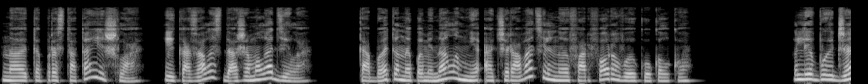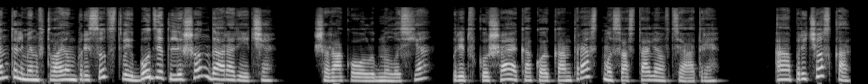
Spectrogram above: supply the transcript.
но эта простота и шла, и, казалось, даже молодила. Табета напоминала мне очаровательную фарфоровую куколку. «Любой джентльмен в твоем присутствии будет лишён дара речи», — широко улыбнулась я, предвкушая, какой контраст мы составим в театре. «А прическа?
